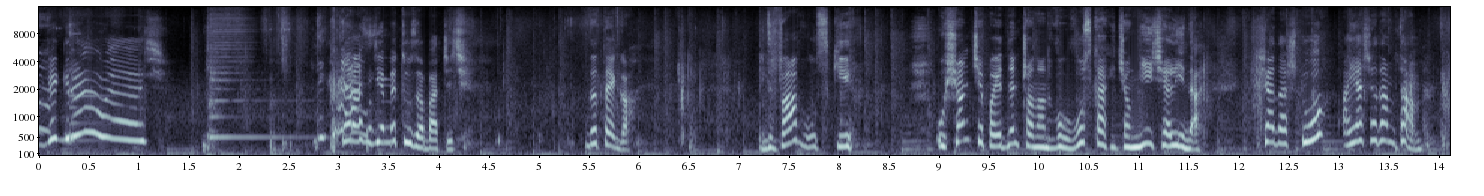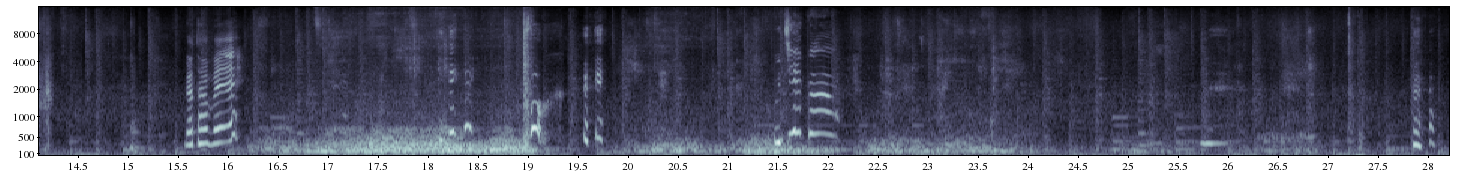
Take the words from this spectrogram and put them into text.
Wygrałeś! Teraz idziemy tu zobaczyć. Do tego. Dwa wózki. Usiądźcie pojedynczo na dwóch wózkach i ciągnijcie linę. Siadasz tu, a ja siadam tam. Gotowy? Puch. Uciekam!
